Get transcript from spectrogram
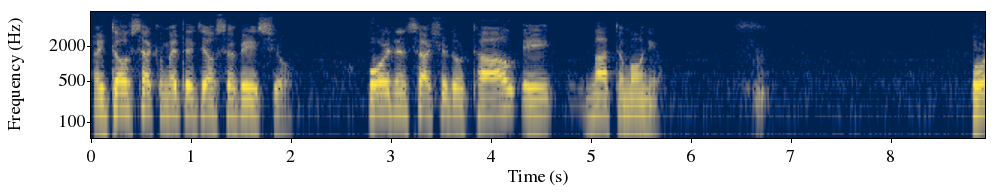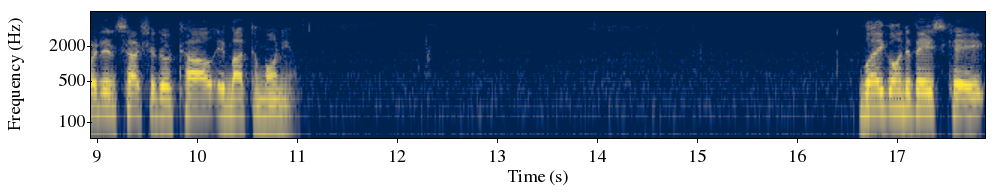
Hay dos sacramentos del servicio, orden sacerdotal y matrimonio. Orden sacerdotal y matrimonio. Luego una vez que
